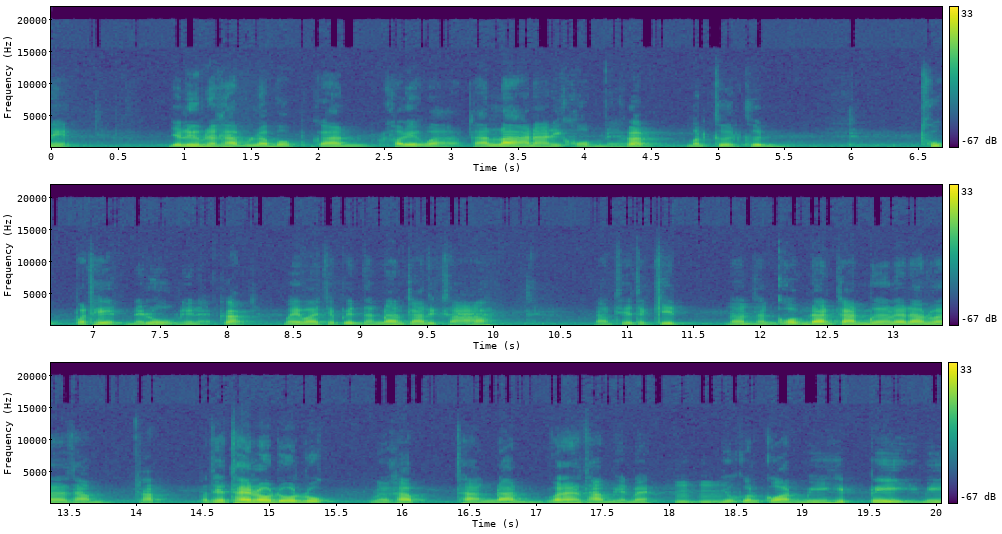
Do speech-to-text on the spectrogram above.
เนี่ยอย่าลืมนะครับ ระบบการเขาเรียกว่าการล่าอาณานิคมเนี่ยครับ มันเกิดขึ้นทุกประเทศในโลกนี่แหละครับ ไม่ว่าจะเป็นทางด้านการศึกษา ด้านเศรษฐกิจ ด้านสังคม ด้านการเมืองและด้านวัฒนธรรม ครับ ประเทศไทยเราโดนรุกนะครับทางด้านวัฒนธรรมเห็นไหมอือหือยุคก่อนๆมีฮิปปี้มี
